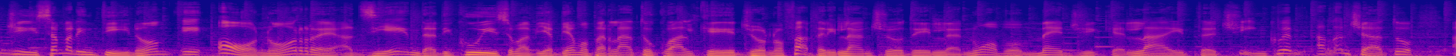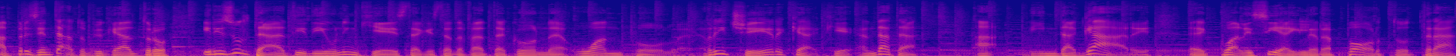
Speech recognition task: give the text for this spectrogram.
Oggi San Valentino e Honor, azienda di cui insomma vi abbiamo parlato qualche giorno fa per il lancio del nuovo Magic Light 5, ha lanciato, ha presentato più che altro i risultati di un'inchiesta che è stata fatta con OnePoll, ricerca che è andata a indagare eh, quale sia il rapporto tra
